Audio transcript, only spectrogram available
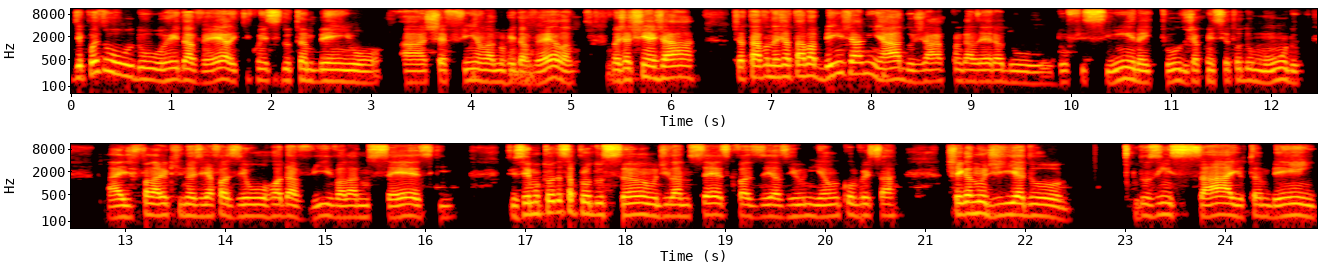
depois do, do Rei da Vela, e ter conhecido também o, a chefinha lá no Rei da Vela, nós já tinha já já estava né, já tava bem já alinhado já com a galera do, do oficina e tudo, já conhecia todo mundo. Aí falaram que nós ia fazer o Roda Viva lá no Sesc. Fizemos toda essa produção de ir lá no Sesc, fazer as reuniões, conversar. Chega no dia do, dos ensaios também.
